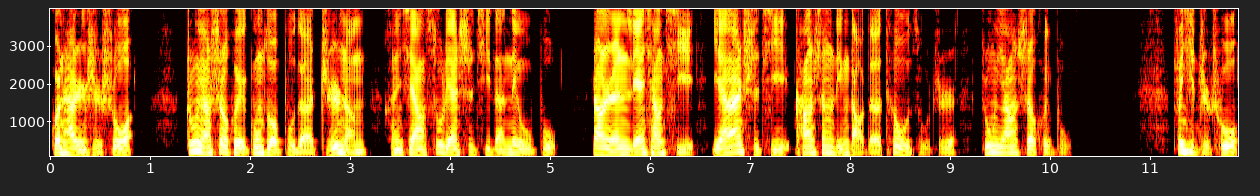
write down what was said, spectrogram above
观察人士说，中央社会工作部的职能很像苏联时期的内务部，让人联想起延安时期康生领导的特务组织中央社会部。分析指出。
